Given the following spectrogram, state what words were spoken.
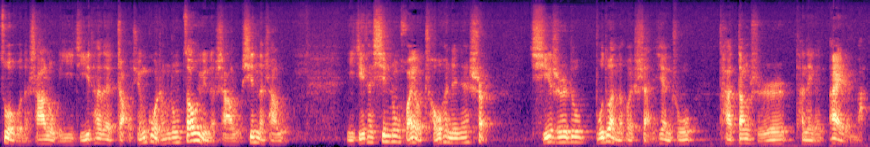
做过的杀戮，以及他在找寻过程中遭遇的杀戮，新的杀戮，以及他心中怀有仇恨这件事儿，其实都不断的会闪现出他当时他那个爱人吧，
